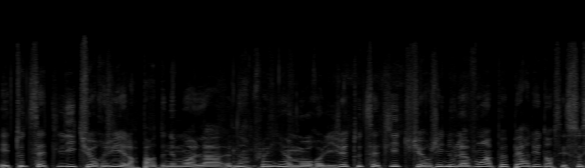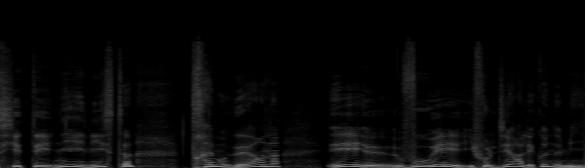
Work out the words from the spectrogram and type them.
Et toute cette liturgie, alors pardonnez-moi là d'employer un mot religieux, toute cette liturgie, nous l'avons un peu perdue dans ces sociétés nihilistes, très modernes et euh, vouées, il faut le dire, à l'économie.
